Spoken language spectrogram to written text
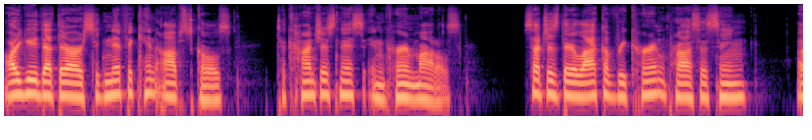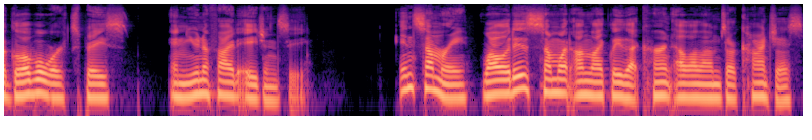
argue that there are significant obstacles to consciousness in current models, such as their lack of recurrent processing, a global workspace, and unified agency. In summary, while it is somewhat unlikely that current LLMs are conscious,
